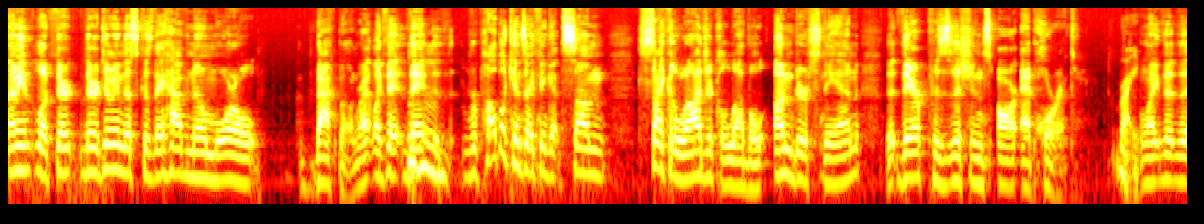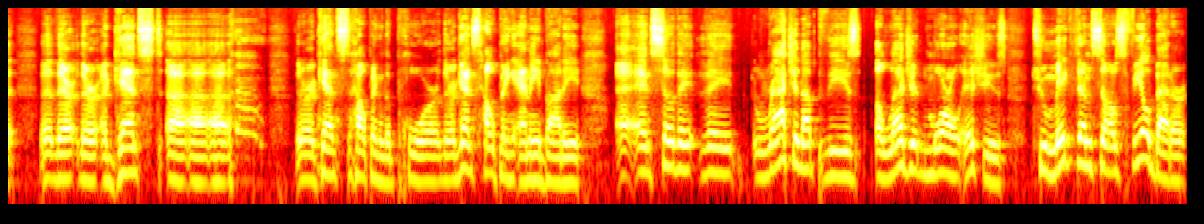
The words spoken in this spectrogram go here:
I mean, look, they're they're doing this because they have no moral backbone, right? Like they, they Republicans, I think, at some psychological level, understand that their positions are abhorrent. Right. Like the, the, the they're they're against uh, uh, uh, they're against helping the poor. They're against helping anybody, and so they they ratchet up these alleged moral issues to make themselves feel better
